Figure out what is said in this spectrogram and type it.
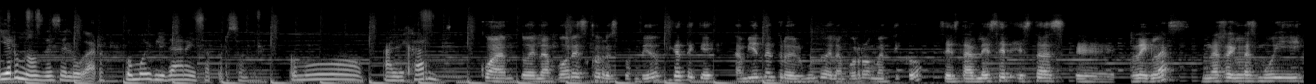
irnos de ese lugar? ¿Cómo olvidar a esa persona? ¿Cómo alejarnos? Cuando el amor es correspondido, fíjate que también dentro del mundo del amor romántico se establecen estas eh, reglas, unas reglas muy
